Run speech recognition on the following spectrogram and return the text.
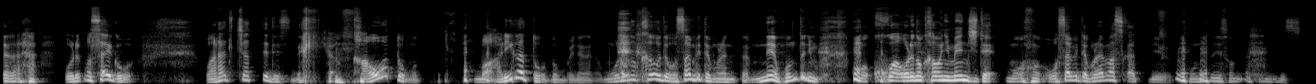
だから、俺も最後、笑っちゃってですね、いや、買おうと思って、もうありがとうと思いながら、俺の顔で収めてもらえたら、ね、本当にもう、ここは俺の顔に免じて、もう収めてもらえますかっていう、本当にそんな感じです。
